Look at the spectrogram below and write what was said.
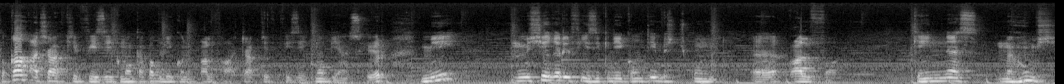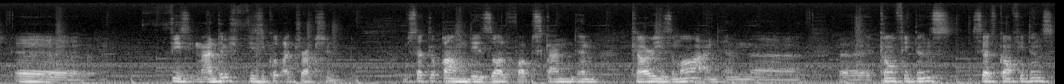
تلقاه attractif physiquement capable يكون الفا attractif physiquement bien sûr mais ماشي غير ال physique اللي compter باش تكون ألفا. كاين ناس ماهمش physi ما عندهمش physical attraction بس تلقاهم des alphas بس عندهم كاريزما عندهم confidence self confidence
